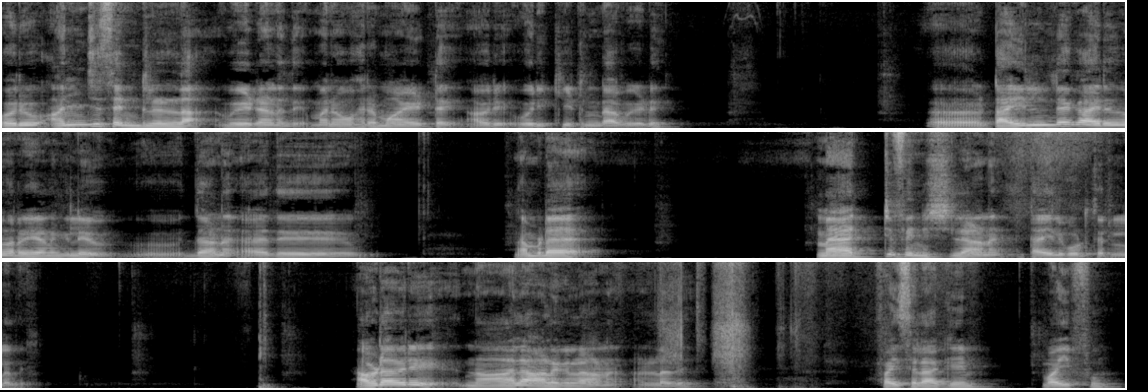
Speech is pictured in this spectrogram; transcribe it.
ഒരു അഞ്ച് സെന്റിലുള്ള വീടാണിത്. മനോഹരമായിട്ട് അവർ ഒരുക്കിയിട്ടുണ്ട് ആ വീട്. ടൈലിന്റെ കാര്യം എന്ന് പറയുകയാണെങ്കിൽ ഇതാണ്. അതായത് നമ്മുടെ മാറ്റ് ഫിനിഷിലാണ് ടൈൽ കൊടുത്തിട്ടുള്ളത്. അവിടെ അവർ നാലാളുകളാണ് ഉള്ളത്. ഫൈസലാക്കയും വൈഫും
